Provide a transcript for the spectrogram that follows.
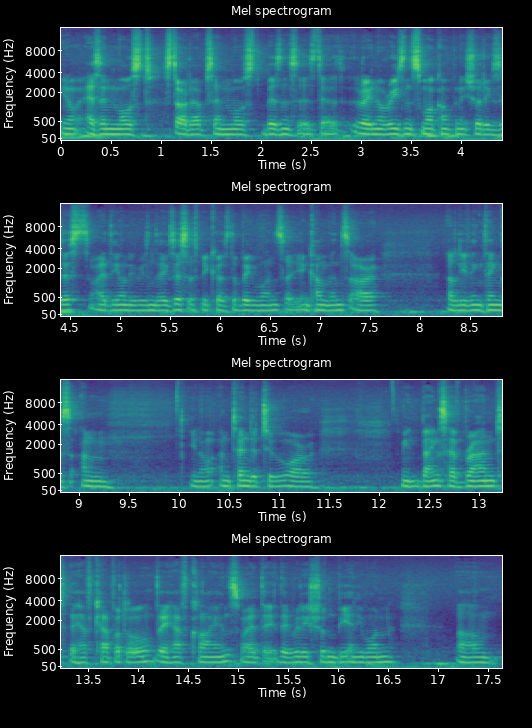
you know, as in most startups and most businesses, there's really no reason small companies should exist. Right? The only reason they exist is because the big ones, the incumbents, are are leaving things un, you know, untended to. Or, I mean, banks have brand, they have capital, they have clients. Right? They, they really shouldn't be anyone. Um,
